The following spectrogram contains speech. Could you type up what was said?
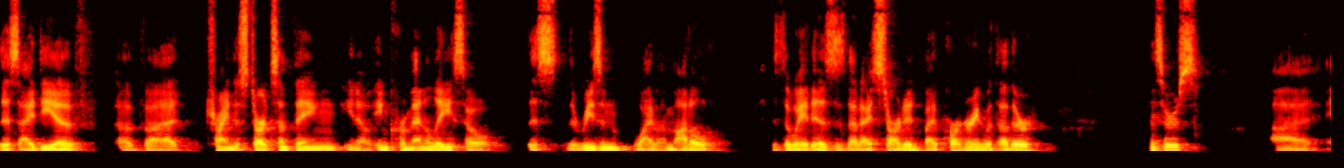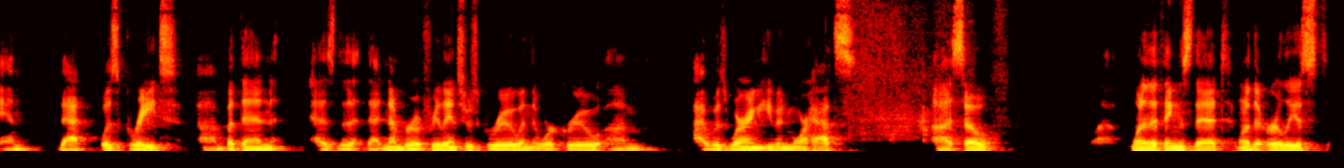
this idea of, of uh, trying to start something, you know, incrementally. So this, the reason why my model is the way it is, is that I started by partnering with other freelancers, uh, and that was great. Um, but then as the that number of freelancers grew and the work grew, um, I was wearing even more hats. Uh, so one of the things that one of the earliest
